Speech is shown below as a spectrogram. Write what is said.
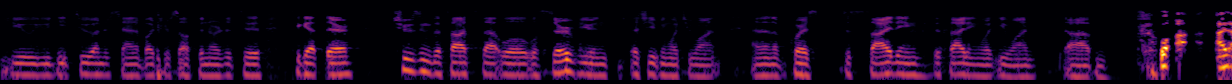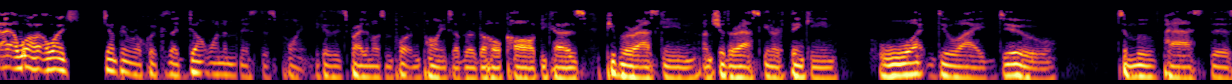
you you need to understand about yourself in order to to get there. Choosing the thoughts that will will serve you in achieving what you want. And then of course deciding deciding what you want um, well i i, I want to jump in real quick because I don't want to miss this point because it's probably the most important point of the, the whole call because people are asking, I'm sure they're asking or thinking, what do I do to move past this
